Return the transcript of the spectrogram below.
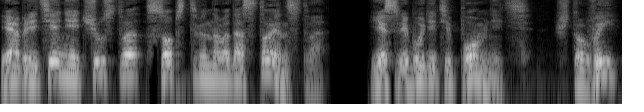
и обретение чувства собственного достоинства, если будете помнить, что вы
